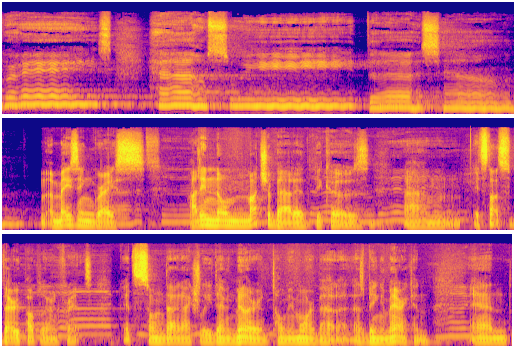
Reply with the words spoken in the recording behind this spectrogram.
grace, how sweet the sound. Amazing Grace, I didn't know much about it because um, it's not very popular in France. It's a song that actually David Miller told me more about as being American. And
